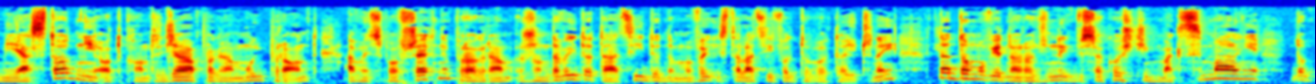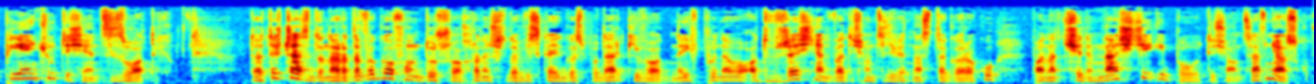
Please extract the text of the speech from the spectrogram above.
Mija 100 dni odkąd działa program Mój Prąd, a więc powszechny program rządowej dotacji do domowej instalacji fotowoltaicznej dla domów jednorodzinnych w wysokości maksymalnie do 5 tysięcy złotych. Dotychczas do Narodowego Funduszu Ochrony Środowiska i Gospodarki Wodnej wpłynęło od września 2019 roku ponad 17,5 tysiąca wniosków.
